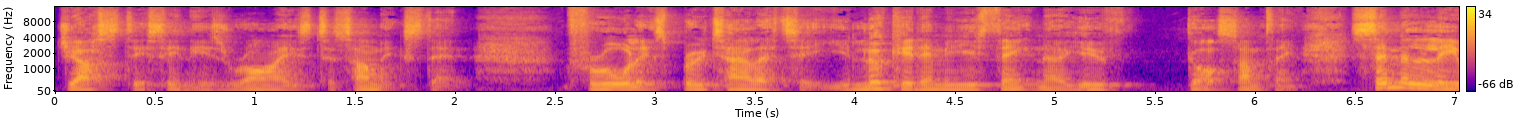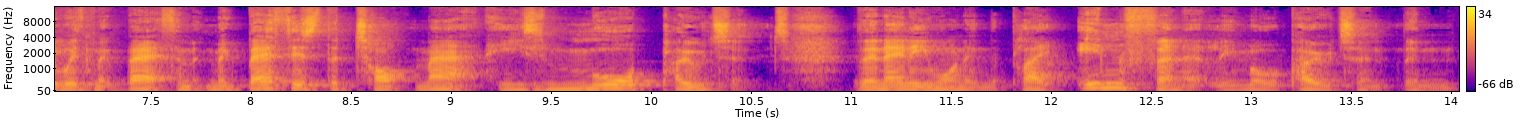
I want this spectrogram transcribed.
justice in his rise to some extent. For all its brutality, you look at him and you think, no, you've got something. Similarly with Macbeth, Macbeth is the top man. He's more potent than anyone in the play, infinitely more potent than,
